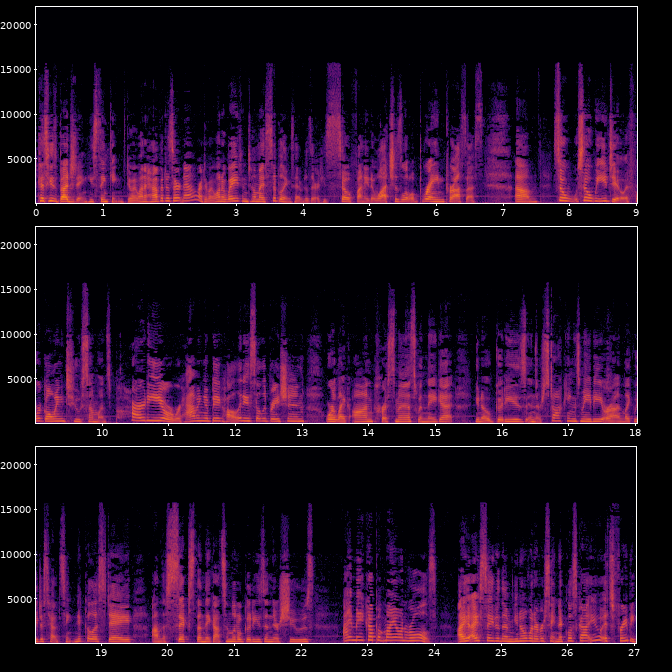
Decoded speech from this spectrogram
Because he's budgeting. He's thinking, "Do I want to have a dessert now, or do I want to wait until my siblings have dessert?" He's so funny to watch his little brain process. Um, so so we do if we're going to someone's party or we're having a big holiday celebration or like on Christmas when they get you know goodies in their stockings maybe or on like we just had St. Nicholas Day on the sixth and they got some little goodies in their shoes. I make up my own rules. I, I say to them, you know, whatever St. Nicholas got you, it's freebie.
